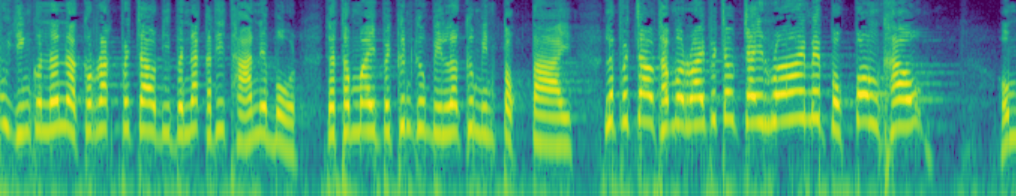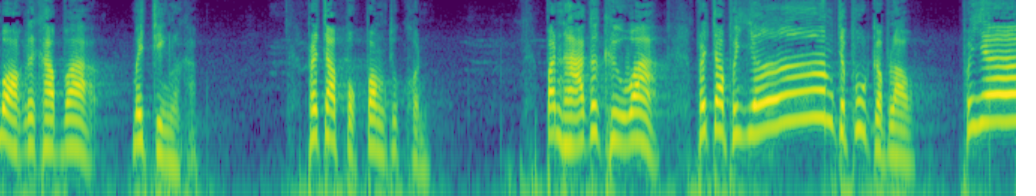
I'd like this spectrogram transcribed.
ผู้หญิงคนนั้นน่ะก็รักพระเจ้าดีเป็นนักอธิษฐานในโบสถ์แต่ทำไมไปขึ้นเครื่องบินแล้วเครื่องบินตกตาย แล้วพระเจ้าทำอะไรพระเจ้าใจร้ายไม่ปกป้องเขาผมบอกเลยครับว่าไม่จริงหรอกครับ พระเจ้าปกป้องทุกคน ปัญหาก็คือว่าพระเจ้าพยายามจะพูดกับเรา พยายาม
